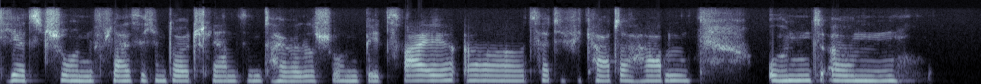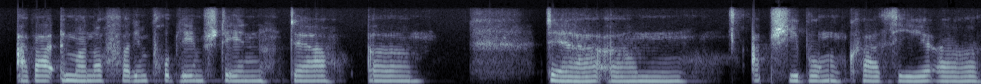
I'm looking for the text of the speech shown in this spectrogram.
die jetzt schon fleißig in Deutsch lernen sind, teilweise schon B2-Zertifikate äh, haben und ähm, aber immer noch vor dem Problem stehen der, äh, der ähm, Abschiebung quasi äh,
